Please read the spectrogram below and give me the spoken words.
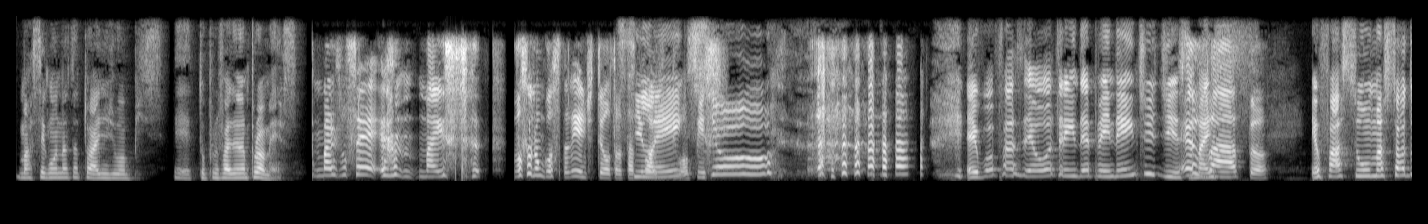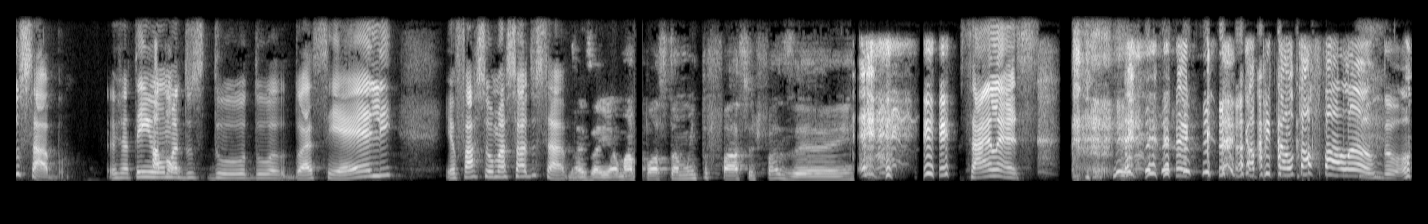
uma segunda tatuagem de One Piece. É, tô fazendo a promessa. Mas você. Mas você não gostaria de ter outra tatuagem Silêncio. de One Piece? eu vou fazer outra independente disso, Exato. mas eu faço uma só do Sabo. Eu já tenho Tá uma do, do, do, do ACL. Eu faço uma só do Sabo. Mas aí é uma aposta muito fácil de fazer, hein? Silence! Capitão tá falando.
